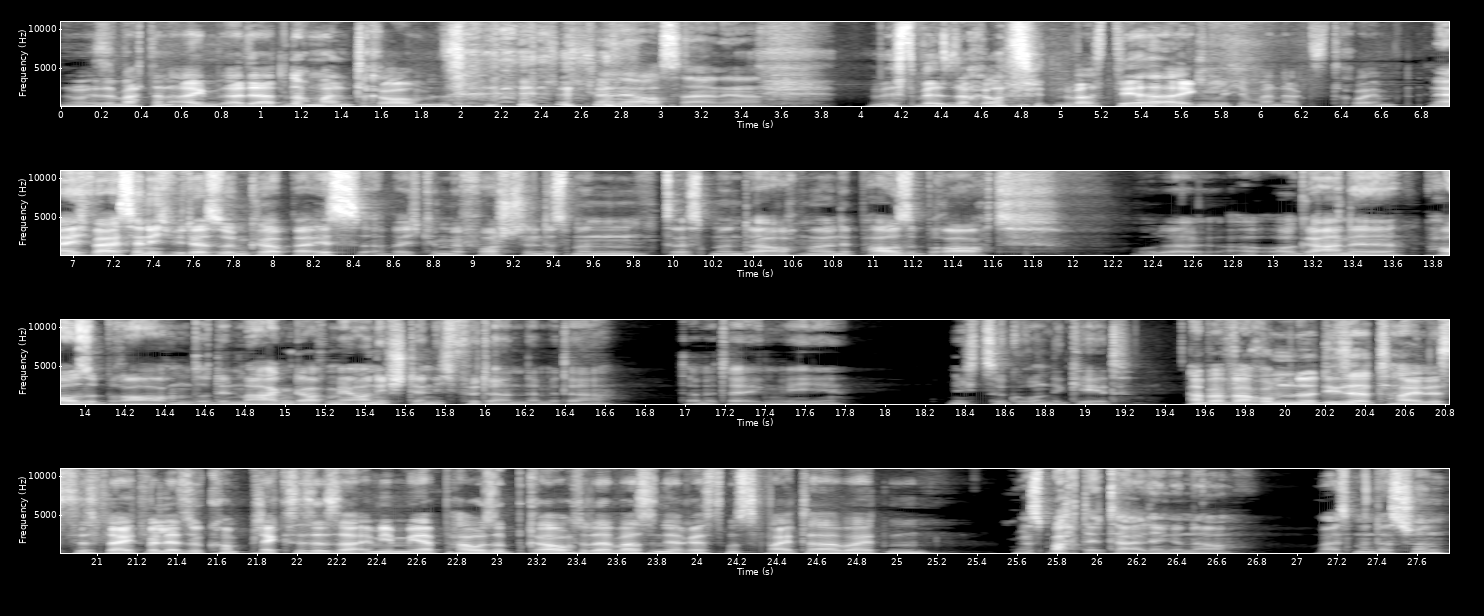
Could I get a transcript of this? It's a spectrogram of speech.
also macht dann eigentlich, also er hat nochmal einen Traum. Kann ja auch sein, ja. Müssten wir jetzt noch rausfinden, was der eigentlich immer nachts träumt. Na, ich weiß ja nicht, wie das so im Körper ist, aber ich kann mir vorstellen, dass man, dass man da auch mal eine Pause braucht. Oder Organe Pause brauchen. So den Magen darf man ja auch nicht ständig füttern, damit er, damit er irgendwie nicht zugrunde geht. Aber warum nur dieser Teil? Ist das vielleicht, weil er so komplex ist, dass er irgendwie mehr Pause braucht oder was und der Rest muss weiterarbeiten? Was macht der Teil denn genau? Weiß man das schon?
